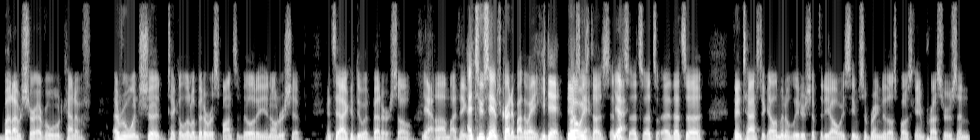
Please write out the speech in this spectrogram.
But I'm sure everyone would kind of everyone should take a little bit of responsibility and ownership and say I could do it better. So Yeah. um, I think and to Sam's credit, by the way, he did. he always post-game. does, and Yeah. that's that's that's uh, that's a fantastic element of leadership that he always seems to bring to those post game pressers, and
